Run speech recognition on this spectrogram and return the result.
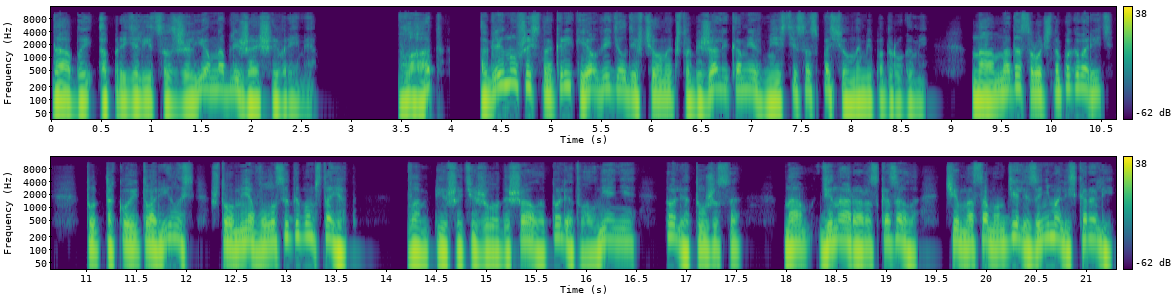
дабы определиться с жильем на ближайшее время. «Влад?» Оглянувшись на крик, я увидел девчонок, что бежали ко мне вместе со спасенными подругами. «Нам надо срочно поговорить. Тут такое творилось, что у меня волосы дыбом стоят». Вампирша тяжело дышала, то ли от волнения, то ли от ужаса. Нам Динара рассказала, чем на самом деле занимались короли.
